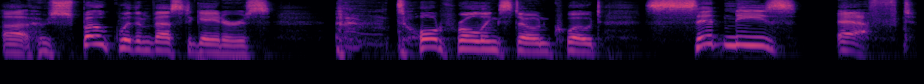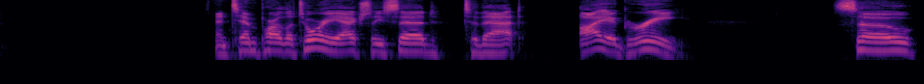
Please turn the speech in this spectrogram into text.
uh, who spoke with investigators told Rolling Stone, quote, Sidney's effed. And Tim Parlatore actually said to that, I agree. So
